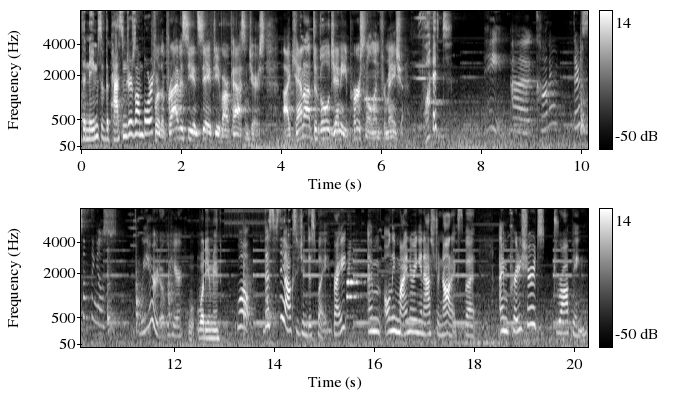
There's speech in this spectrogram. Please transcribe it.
the names of the passengers on board? For the privacy and safety of our passengers, I cannot divulge any personal information. What? Hey, uh, Connor, there's something else weird over here. W- what do you mean? Well, this is the oxygen display, right? I'm only minoring in astronautics, but I'm pretty sure it's dropping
